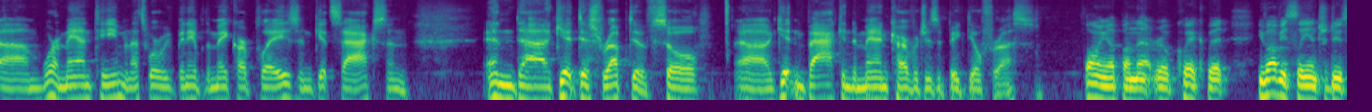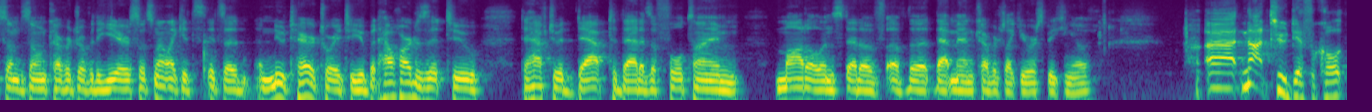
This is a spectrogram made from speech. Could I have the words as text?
um, we're a man team and that's where we've been able to make our plays and get sacks and and uh, get disruptive so uh, getting back into man coverage is a big deal for us following up on that real quick, but you've obviously introduced some zone coverage over the years, so it's not like it's it's a, a new territory to you. But how hard is it to to have to adapt to that as a full time model instead of of the that man coverage like you were speaking of? Uh, not too difficult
